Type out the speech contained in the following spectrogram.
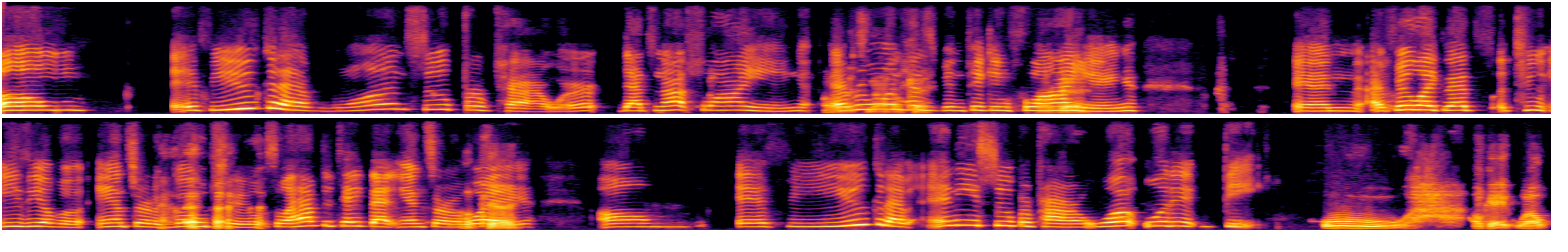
um, if you could have one superpower that's not flying, oh, everyone not, okay. has been picking flying. Okay. And I feel like that's a too easy of an answer to go to. so I have to take that answer away. Okay. Um if you could have any superpower, what would it be? Ooh, okay. Well,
